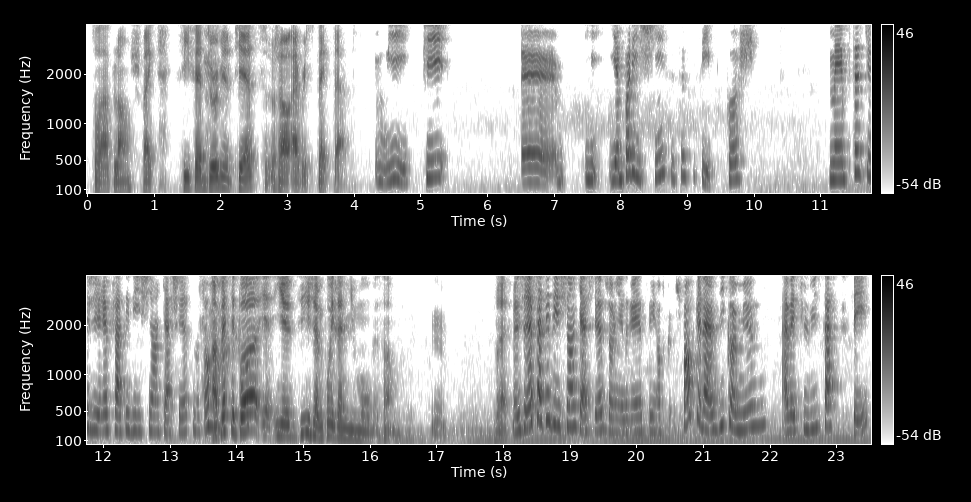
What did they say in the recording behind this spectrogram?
sur la planche. Fait que s'il fait 2000 pièces, genre, I respect that. Oui. Puis, euh, il, il aime pas les chiens, c'est ça, ça c'est poche. Mais peut-être que j'irais flatter des chiens en cachette, mettons. En fait, c'est pas... Il a dit « j'aime pas les animaux », me semble. Hmm. Bref. Mais j'irais flatter des chiens en cachette, je reviendrais, tu sais. En tout cas, je pense que la vie commune avec lui, ça se fait.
